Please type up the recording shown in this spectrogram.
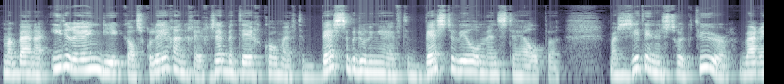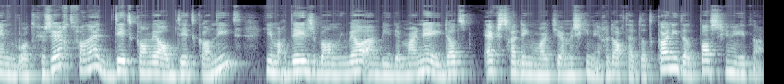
Maar bijna iedereen die ik als collega in de GGZ ben tegengekomen, heeft de beste bedoelingen, heeft de beste wil om mensen te helpen. Maar ze zitten in een structuur waarin wordt gezegd van hè, dit kan wel, dit kan niet. Je mag deze behandeling wel aanbieden, maar nee, dat extra ding wat je misschien in gedachten hebt, dat kan niet, dat past je niet, nou,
